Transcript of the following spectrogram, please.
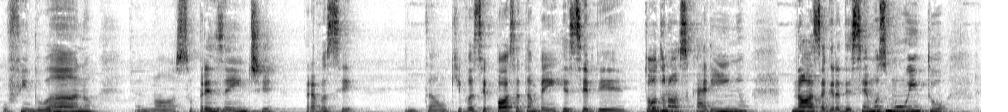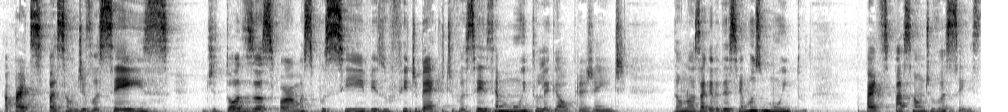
o fim do ano, é nosso presente para você. Então, que você possa também receber todo o nosso carinho. Nós agradecemos muito a participação de vocês, de todas as formas possíveis. O feedback de vocês é muito legal para gente. Então, nós agradecemos muito a participação de vocês.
